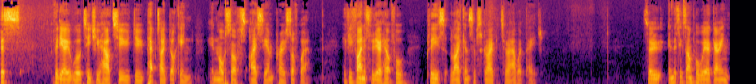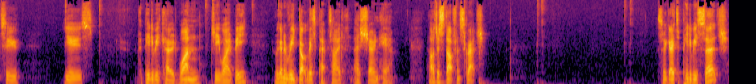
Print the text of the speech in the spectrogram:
This video will teach you how to do peptide docking in MolSoft's ICM Pro software. If you find this video helpful, please like and subscribe to our webpage. So in this example, we are going to use the PDB code 1GYB. We're going to redock this peptide as shown here. I'll just start from scratch. So we go to PDB search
